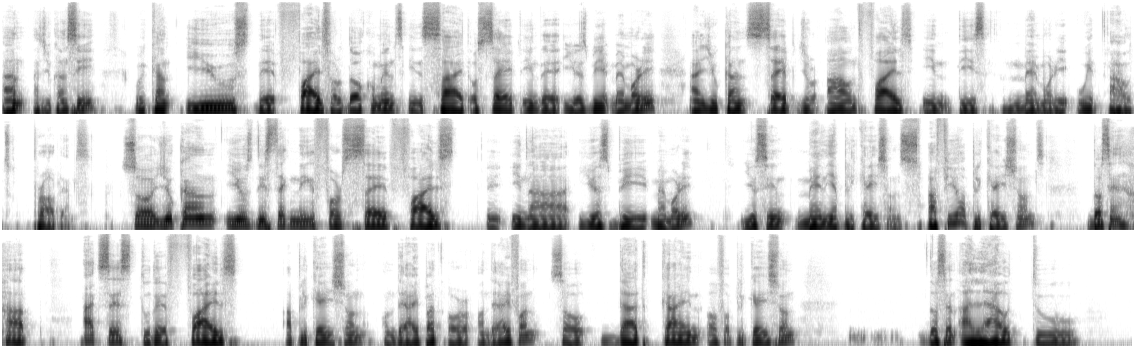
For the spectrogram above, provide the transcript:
And as you can see, we can use the files or documents inside or saved in the USB memory and you can save your own files in this memory without problems. So you can use this technique for save files in a USB memory using many applications. A few applications doesn't have access to the files application on the iPad or on the iPhone. So that kind of application doesn't allow to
